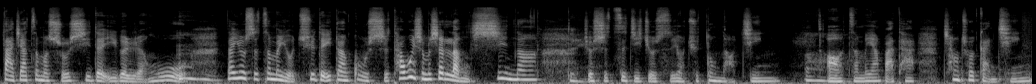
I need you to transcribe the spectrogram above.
大家这么熟悉的一个人物，嗯、那又是这么有趣的一段故事，他为什么是冷戏呢？对，就是自己就是要去动脑筋。啊，怎么样把它唱出感情？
